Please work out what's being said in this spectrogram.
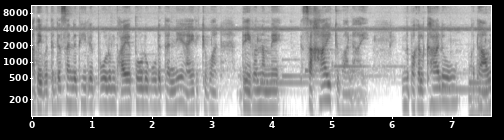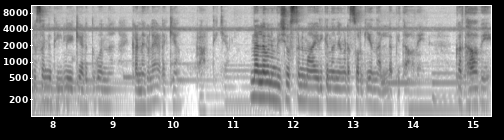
ആ ദൈവത്തിന്റെ സന്നിധിയിൽ എപ്പോഴും ഭയത്തോടു കൂടി തന്നെ ആയിരിക്കുവാൻ ദൈവം നമ്മെ സഹായിക്കുവാനായി. ഇന്ന് പകൽക്കാലവും കർത്താവിന്റെ സന്നിധിയിലേക്ക് അടുത്തു വന്ന് കണ്ണുകളെ അടയ്ക്കാം പ്രാർത്ഥിക്കാം. നല്ലവനും വിശ്വസ്തനുമായിരിക്കുന്ന ഞങ്ങളുടെ സ്വർഗീയ നല്ല പിതാവേ. കഥാവേ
